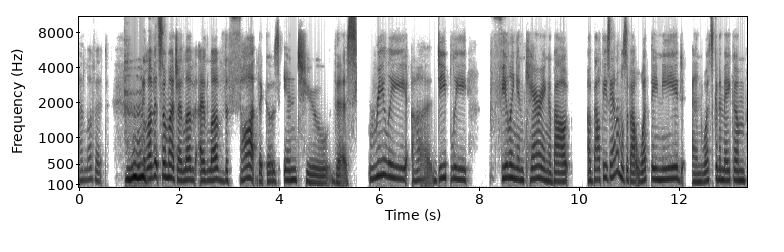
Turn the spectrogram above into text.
i love it. Mm-hmm. i love it so much. I love i love the thought that goes into this. Really uh, deeply feeling and caring about about these animals about what they need and what's going to make them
